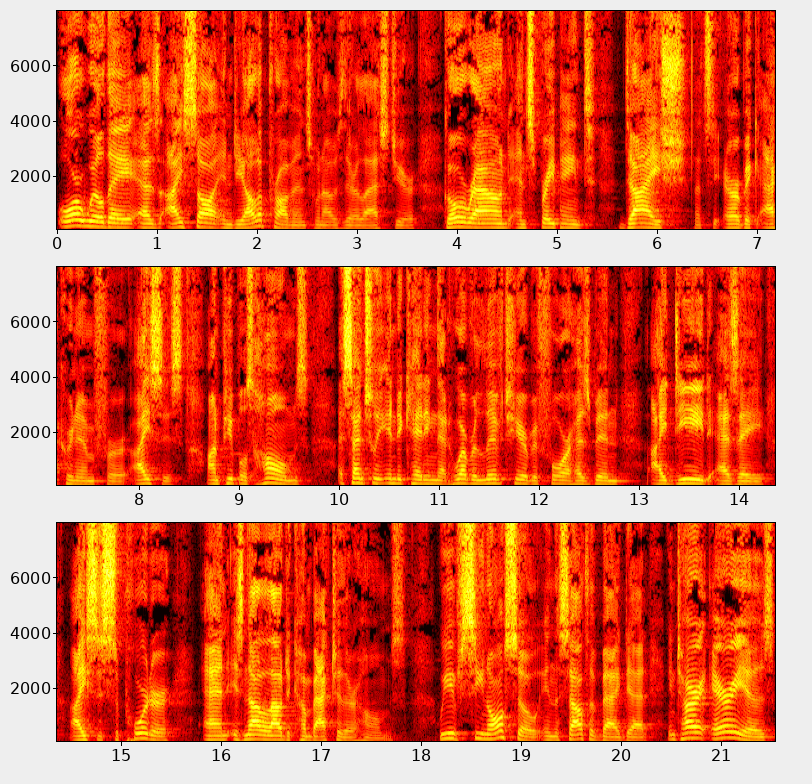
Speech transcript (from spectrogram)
Or will they, as I saw in Diyala province when I was there last year, go around and spray paint Daesh, that's the Arabic acronym for ISIS, on people's homes, essentially indicating that whoever lived here before has been ID'd as a ISIS supporter and is not allowed to come back to their homes. We have seen also in the south of Baghdad entire areas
